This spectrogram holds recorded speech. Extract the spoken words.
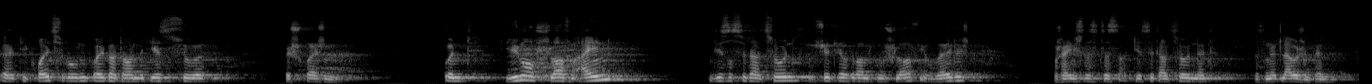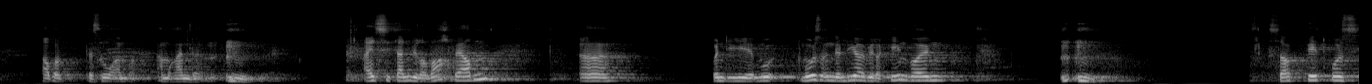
äh, die Kreuzigung Golgatha mit Jesus zu besprechen. Und die Jünger schlafen ein. In dieser Situation steht hier sogar mit dem Schlaf überwältigt. Wahrscheinlich, dass das die Situation nicht, dass sie nicht lauschen können. Aber das nur am, am Rande. Als sie dann wieder wach werden äh, und die Mose und Elia wieder gehen wollen, sagt Petrus,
